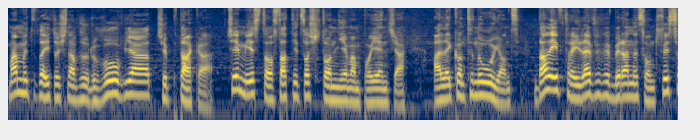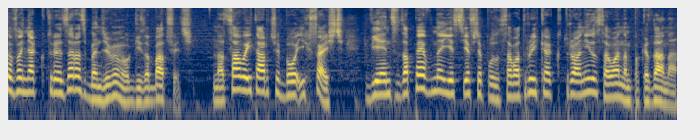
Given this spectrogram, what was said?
mamy tutaj coś na wzór żółwia czy ptaka. Czym jest to ostatnie coś, to nie mam pojęcia. Ale kontynuując, dalej w trailerze wybierane są trzy stworzenia, które zaraz będziemy mogli zobaczyć. Na całej tarczy było ich sześć, więc zapewne jest jeszcze pozostała trójka, która nie została nam pokazana.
